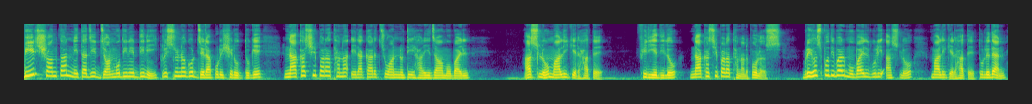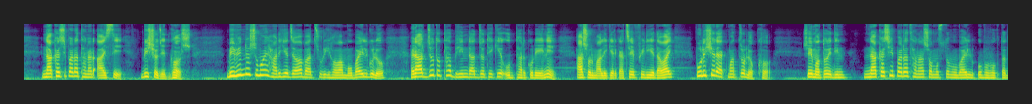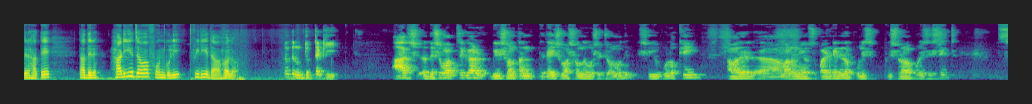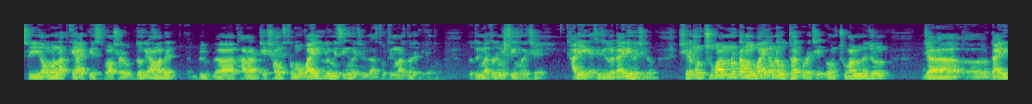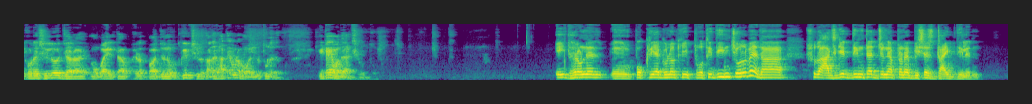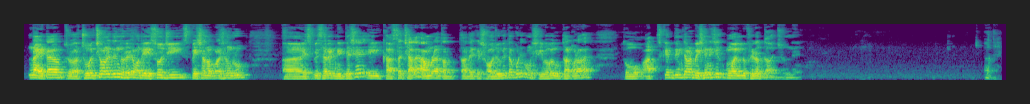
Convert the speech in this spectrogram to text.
বীর সন্তান নেতাজির জন্মদিনের দিনেই কৃষ্ণনগর জেলা পুলিশের উদ্যোগে নাকাশিপাড়া থানা এলাকার চুয়ান্নটি হারিয়ে যাওয়া মোবাইল আসলো মালিকের হাতে। ফিরিয়ে দিল নাকাশিপাড়া থানার পুলিশ। বৃহস্পতিবার মোবাইলগুলি আসলো মালিকের হাতে। তুলে দেন নাকাশিপাড়া থানার আইসি বিশ্বজিৎ ঘোষ। বিভিন্ন সময় হারিয়ে যাওয়া বা চুরি হওয়া মোবাইলগুলো রাজ্য তথা ভিন রাজ্য থেকে উদ্ধার করে এনে আসল মালিকের কাছে ফিরিয়ে দেওয়াই পুলিশের একমাত্র লক্ষ্য। সেই মতো এদিন নাকাশিপাড়া থানা সমস্ত মোবাইল উপভোক্তাদের হাতে তাদের হারিয়ে যাওয়া ফোনগুলি ফিরিয়ে দেওয়া হলো। তাদের উদ্যোগটা কি? আজ দেশমাতৃকার বীর সন্তান নেতাজি সুভাষচন্দ্র বোসের জন্মদিন। সেই উপলক্ষেই আমাদের মাননীয় superintendent of police Krishnanagar police district Shri অমরনাথকে IPS মহাশয়ের উদ্যোগে আমাদের থানার যে সমস্ত মোবাইলগুলো মিসিং হয়েছিল লাস্ট দু তিন মাস ধরে বিগত দু তিন মাস ধরে মিসিং হয়েছে হারিয়ে গেছে যেগুলো ডায়েরি হয়েছিল সেরকম চুয়ান্নটা মোবাইল আমরা উদ্ধার করেছি এবং চুয়ান্ন জন যারা ডায়েরি করেছিল যারা মোবাইলটা ফেরত পাওয়ার জন্য উদ্গ্রীব ছিল তাদের হাতে আমরা মোবাইলটা তুলে দেবো। এটাই আমাদের আছে উদ্যোগ। এই ধরনের প্রক্রিয়াগুলো কি প্রতিদিন চলবে না শুধু আজকের দিনটার জন্য আপনারা বিশেষ ড্রাইভ দিলেন? না এটা চলছে অনেকদিন ধরে। আমাদের SOG special operation group SP স্যারের নির্দেশে এই কাজটা চালায়। আমরা তাদেরকে সহযোগিতা করি এবং সেইভাবে উদ্ধার করা হয়। তো আজকের দিনটা আমরা বেছে নিয়েছি মোবাইলগুলো ফেরত দেওয়ার জন্য।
